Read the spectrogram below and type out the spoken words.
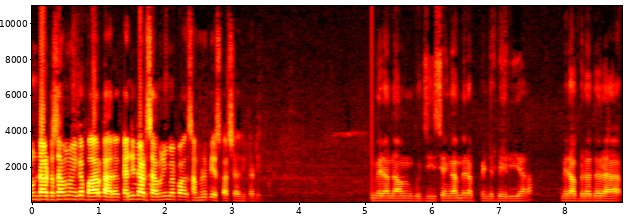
ਹੁਣ ਡਾਕਟਰ ਸਾਹਿਬ ਨੂੰ ਇਹ ਕਿ ਬਾਹਰ ਕਰ ਕਹਿੰਦੀ ਡਾਕਟਰ ਸਾਹਿਬ ਨਹੀਂ ਮੈਂ ਪਾ- ਸਾਹਮਣੇ ਪੇਸ਼ ਕਰ ਸਕਦੀ ਤੁਹਾਡੇ। ਮੇਰਾ ਨਾਮ ਗੁਰਜੀਤ ਸਿੰਘ ਆ ਮੇਰਾ ਪਿੰਡ ਬੇਰੀ ਆ। ਮੇਰਾ ਬ੍ਰਦਰ ਹੈ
